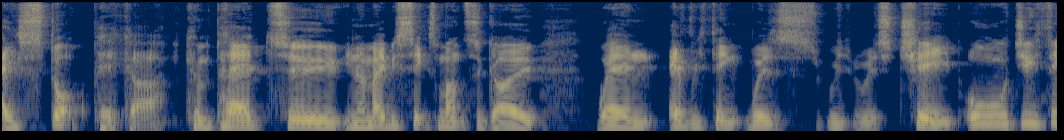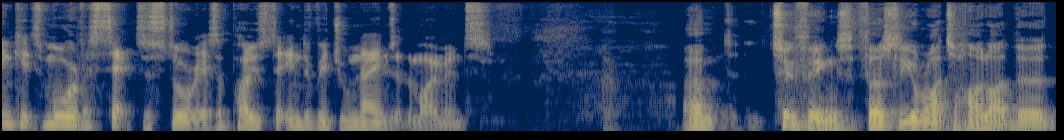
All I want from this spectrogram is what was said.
a stock picker compared to you know maybe six months ago when everything was was cheap, or do you think it's more of a sector story as opposed to individual names at the moment? Um, two things. Firstly, you're right to highlight the,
